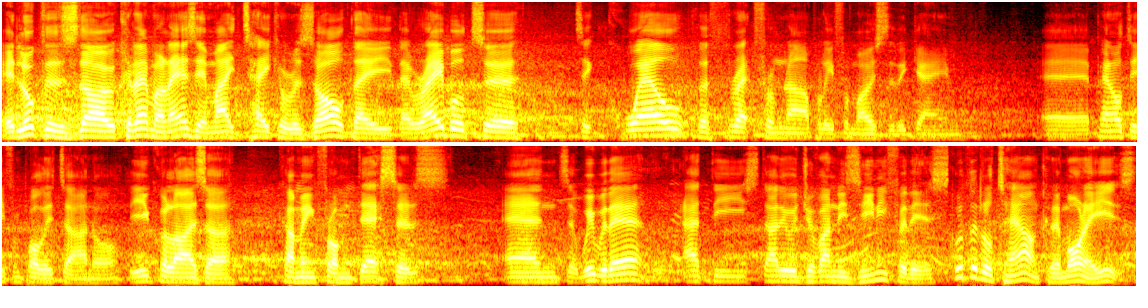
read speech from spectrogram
it looked as though Cremonese might take a result. They, they were able to, to quell the threat from Napoli for most of the game. Uh, penalty from Politano, the equalizer coming from Dessers. And we were there at the Stadio Giovanni Zini for this. Good little town, Cremona is,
